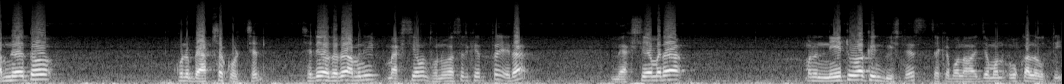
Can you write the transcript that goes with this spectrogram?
আপনি হয়তো কোনো ব্যবসা করছেন, সেটাই ধরো আপনি ম্যাক্সিমাম ধনুরাশির ক্ষেত্রে এরা ম্যাক্সিমাম এরা মানে নেটওয়ার্কিং বিজনেস যাকে বলা হয়, যেমন ওকালতি,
